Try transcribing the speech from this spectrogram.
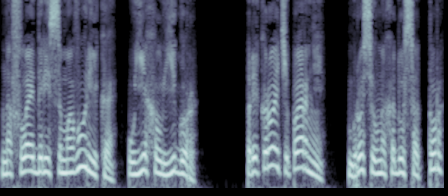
На флайдере самого Рика уехал Егор. «Прикройте, парни!» — бросил на ходу Саттор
